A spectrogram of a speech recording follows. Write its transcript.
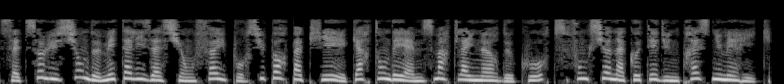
Cette solution de métallisation feuille pour support papier et carton DM Smartliner de Kurz fonctionne à côté d'une presse numérique.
